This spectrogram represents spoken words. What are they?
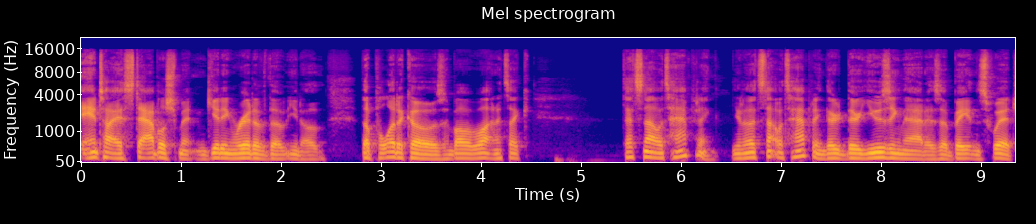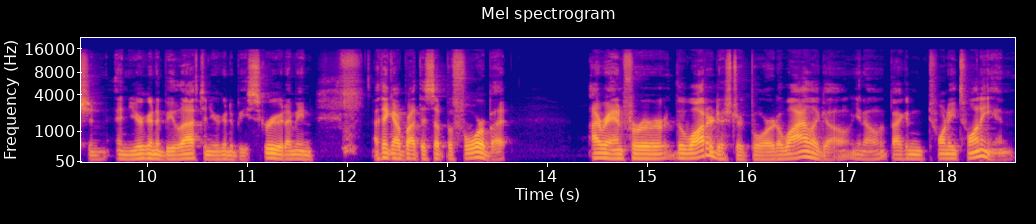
anti-establishment and getting rid of the you know the politicos and blah blah blah. And it's like that's not what's happening. You know that's not what's happening. They're they're using that as a bait and switch and and you're going to be left and you're going to be screwed. I mean i think i brought this up before but I ran for the water district board a while ago, you know, back in 2020 and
